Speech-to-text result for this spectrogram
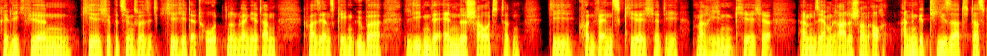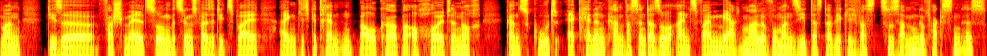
Reliquienkirche beziehungsweise die Kirche der Toten und wenn ihr dann quasi ans gegenüberliegende Ende schaut, dann die Konventskirche, die Marienkirche. Ähm, Sie haben gerade schon auch angeteasert, dass man diese Verschmelzung beziehungsweise die zwei eigentlich getrennten Baukörper auch heute noch ganz gut erkennen kann. Was sind da so ein, zwei Merkmale, wo man sieht, dass da wirklich was zusammengewachsen ist?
